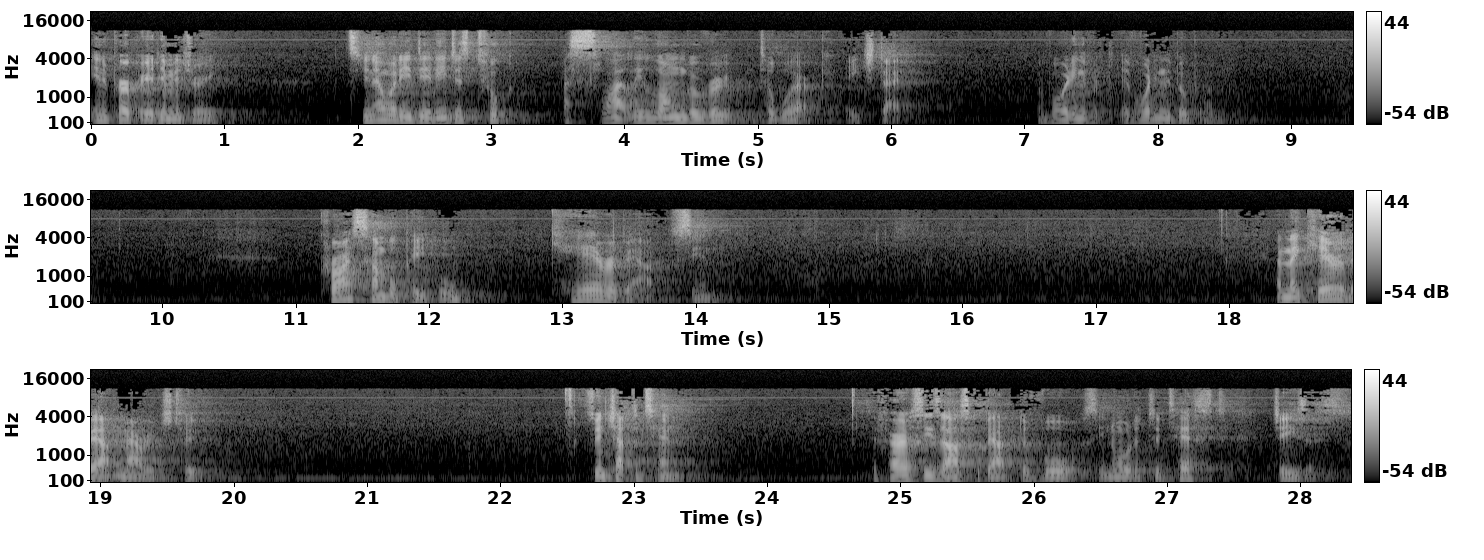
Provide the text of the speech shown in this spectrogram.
inappropriate imagery. So you know what he did? He just took a slightly longer route to work each day, avoiding, avoiding the billboard. Christ's humble people care about sin. And they care about marriage too. So in chapter 10, the Pharisees ask about divorce in order to test Jesus.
